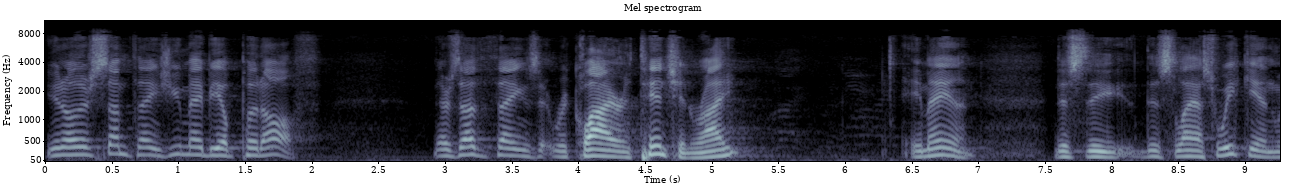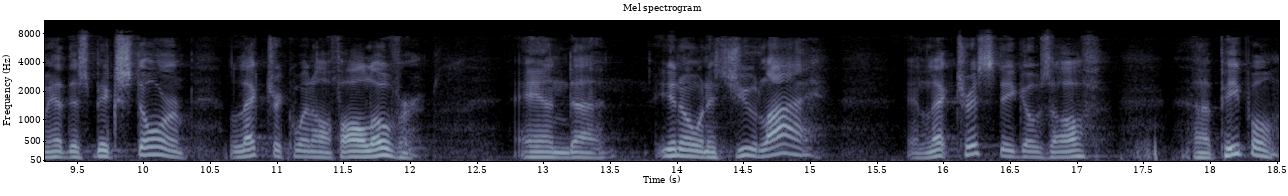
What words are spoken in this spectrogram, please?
You know, there's some things you may be able to put off. There's other things that require attention, right? Amen. This the this last weekend we had this big storm. Electric went off all over, and uh, you know when it's July and electricity goes off, uh, people.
